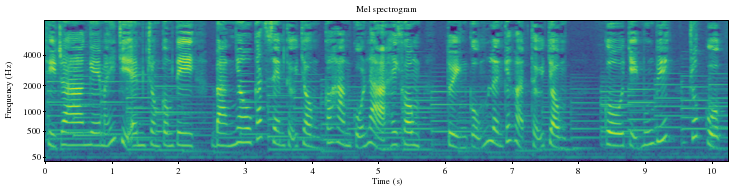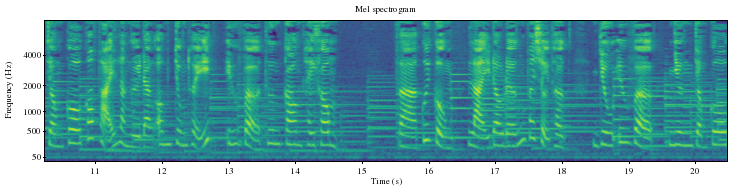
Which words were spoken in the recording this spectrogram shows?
Thì ra nghe mấy chị em trong công ty bàn nhau cách xem thử chồng có ham của lạ hay không, Tuyền cũng lên kế hoạch thử chồng. Cô chỉ muốn biết rốt cuộc chồng cô có phải là người đàn ông chung thủy, yêu vợ thương con hay không. Và cuối cùng lại đau đớn với sự thật, dù yêu vợ nhưng chồng cô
